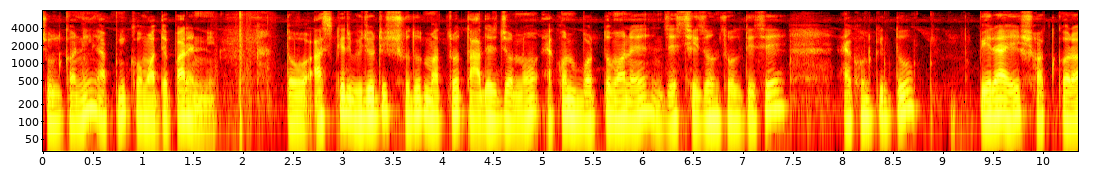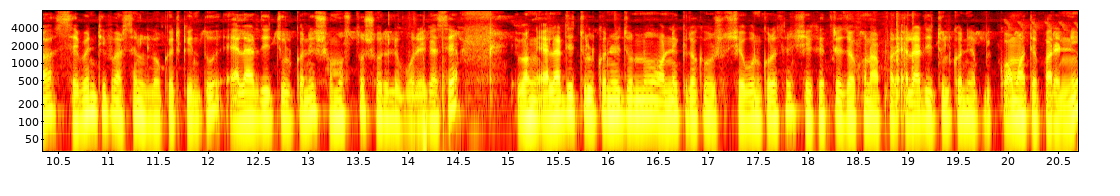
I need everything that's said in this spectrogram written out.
চুলকানি আপনি কমাতে পারেননি। তো আজকের ভিডিওটি শুধুমাত্র তাদের জন্য। এখন বর্তমানে যে সিজন চলতেছে, এখন কিন্তু প্রায় শতকরা সেভেন্টি পার্সেন্ট লোকের কিন্তু অ্যালার্জি চুলকানির সমস্ত শরীরে ভরে গেছে এবং অ্যালার্জি চুলকানির জন্য অনেক রকম ওষুধ সেবন করেছেন। সেক্ষেত্রে যখন আপনার অ্যালার্জি চুলকানি আপনি কমাতে পারেননি,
